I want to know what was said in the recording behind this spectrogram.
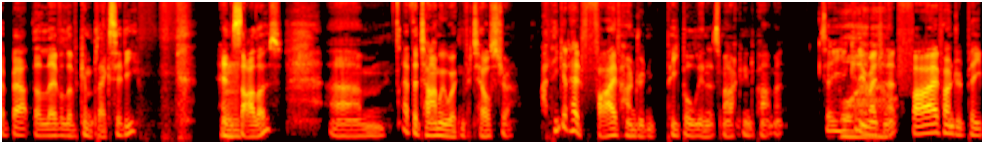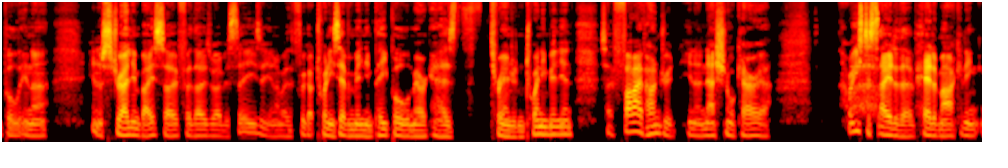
about the level of complexity and mm. silos. Um, at the time, we were working for Telstra. I think it had 500 people in its marketing department. So you wow. can imagine that 500 people in a in Australian base. So for those overseas, you know, if we've got 27 million people, America has 320 million. So 500 in a national carrier. I used to say to the head of marketing,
